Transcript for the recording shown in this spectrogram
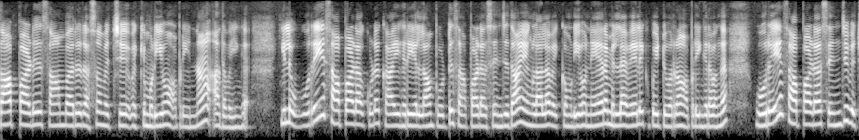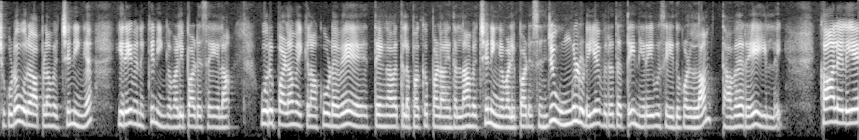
சாப்பாடு சாம்பார் ரசம் வச்சு வைக்க முடியும் அப்படின்னா அதை வைங்க. இல்லை ஒரே சாப்பாடாக கூட காய்கறி எல்லாம் போட்டு சாப்பாடாக செஞ்சு தான் எங்களால் வைக்க முடியும். நேரம் இல்லை வேலைக்கு போயிட்டு வர்றோம் அப்படிங்கிறவங்க ஒரே சாப்பாடாக செஞ்சு வச்சு கூட ஒரு அப்பளம் வச்சு நீங்கள் இறைவனுக்கு நீங்கள் வழிபாடு செய்யலாம். ஒரு பழம் வைக்கலாம். கூடவே தேங்காய் வத்தில் பாக்கு பழம் இதெல்லாம் வச்சு நீங்கள் வழிபாடு செஞ்சு உங்களுடைய விரதத்தை நிறைவு செய்து கொள்ளலாம். தவறே இல்லை. காலையிலேயே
